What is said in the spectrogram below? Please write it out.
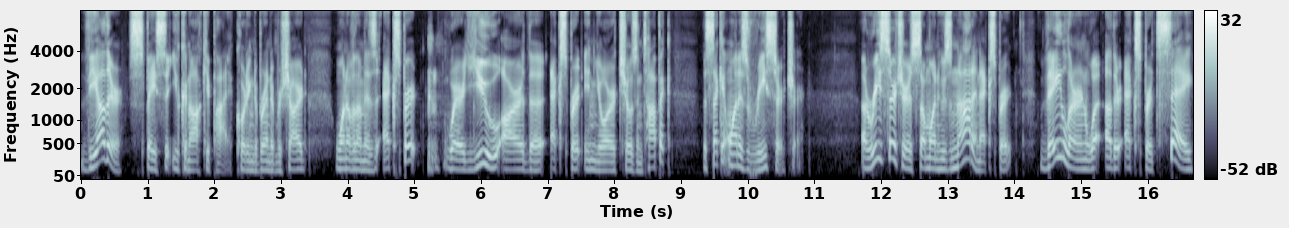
The other space that you can occupy, according to Brendon Burchard, one of them is expert, where you are the expert in your chosen topic. The second one is researcher. A researcher is someone who's not an expert. They learn what other experts say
